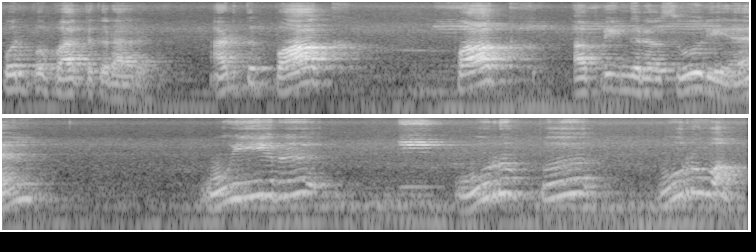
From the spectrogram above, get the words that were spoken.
பொறுப்பை பார்த்துக்கிறாரு. அடுத்து பாக். பாக் அப்படிங்கிற சூரியன் உயிர் உறுப்பு உருவம்.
